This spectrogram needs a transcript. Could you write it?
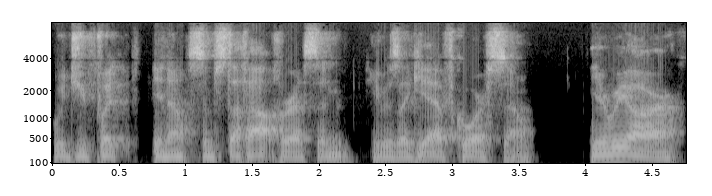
would you put you know some stuff out for us?" And he was like, "Yeah, of course." So here we are.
